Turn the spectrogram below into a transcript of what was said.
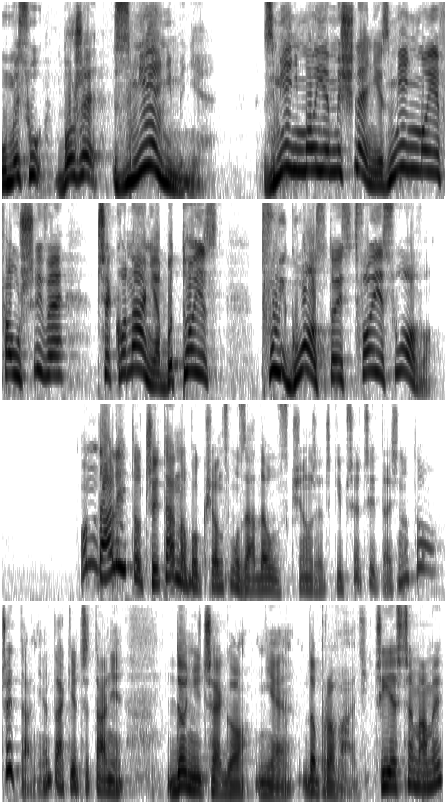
umysłu, Boże, zmień mnie. Zmień moje myślenie, zmień moje fałszywe przekonania, bo to jest Twój głos, to jest Twoje słowo. On dalej to czyta, no bo ksiądz mu zadał z książeczki przeczytać. No to czyta, nie? Takie czytanie do niczego nie doprowadzi. Czy jeszcze mamy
